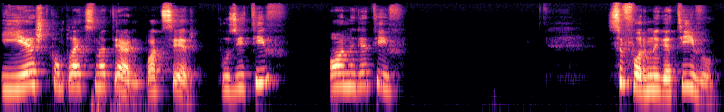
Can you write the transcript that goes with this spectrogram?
E este complexo materno pode ser positivo ou negativo. Se for negativo,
